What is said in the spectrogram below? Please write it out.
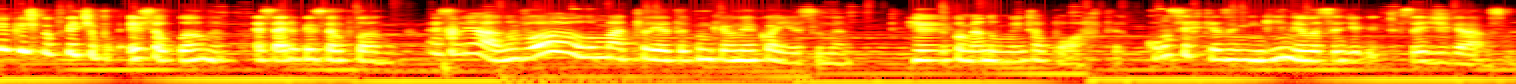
e o Pisco fica tipo: Esse é o plano? É sério que esse é o plano? Aí eu falei: Ah, não vou uma atleta com quem eu nem conheço, né? Recomendo muito a porta. Com certeza ninguém leu essa, essa desgraça.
